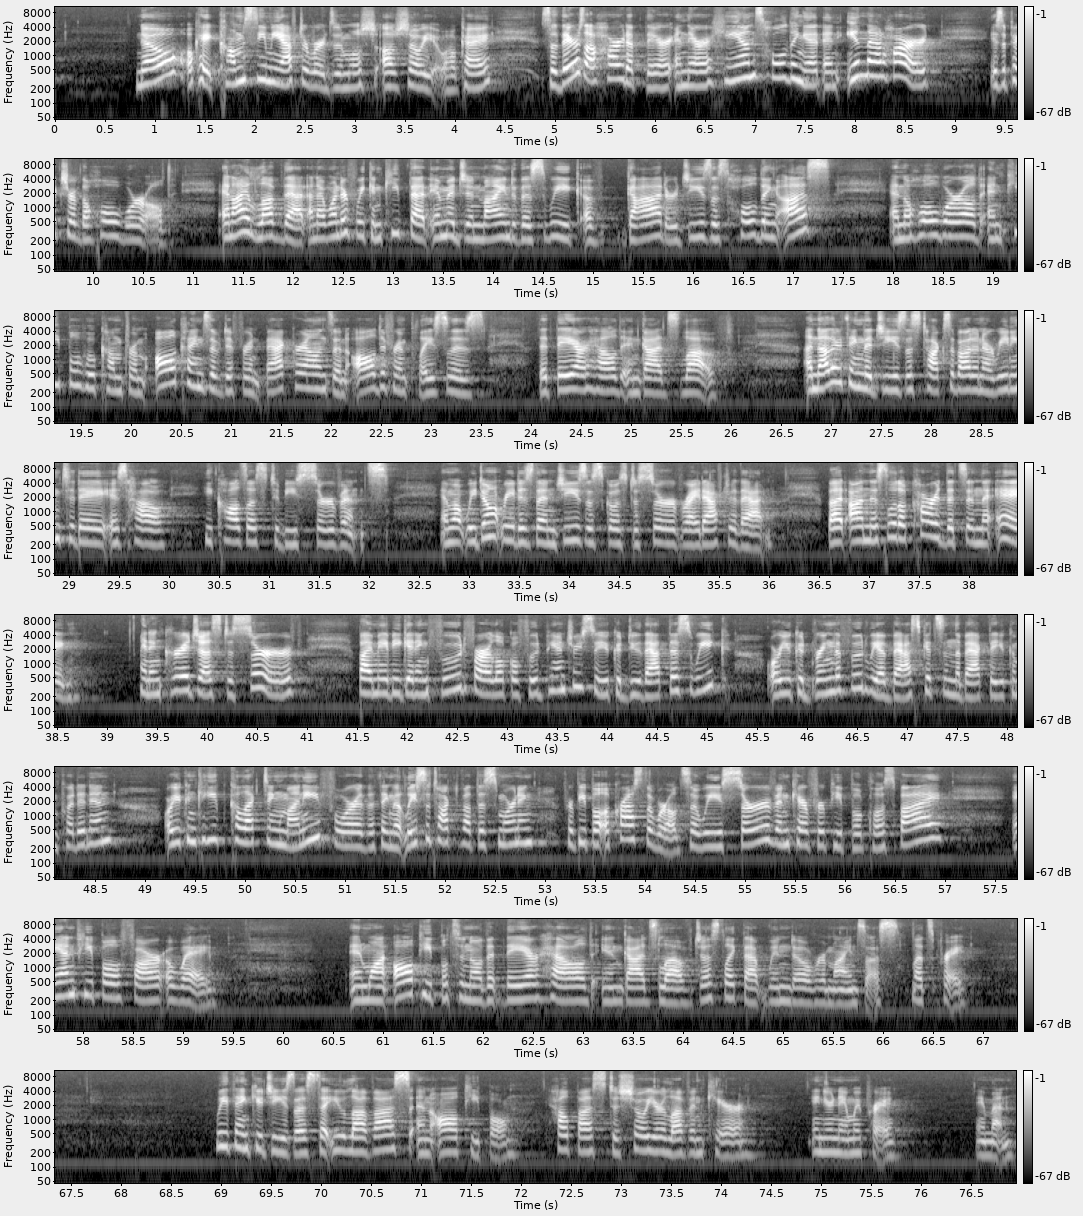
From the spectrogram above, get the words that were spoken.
No? Okay, come see me afterwards and we'll sh- I'll show you, okay? So there's a heart up there, and there are hands holding it, and in that heart is a picture of the whole world. And I love that. And I wonder if we can keep that image in mind this week of God or Jesus holding us and the whole world, and people who come from all kinds of different backgrounds and all different places, that they are held in God's love. Another thing that Jesus talks about in our reading today is how he calls us to be servants. And what we don't read is then Jesus goes to serve right after that. But on this little card that's in the egg, it encourages us to serve by maybe getting food for our local food pantry, so you could do that this week. Or you could bring the food. We have baskets in the back that you can put it in. Or you can keep collecting money for the thing that Lisa talked about this morning for people across the world. So we serve and care for people close by and people far away. And want all people to know that they are held in God's love, just like that window reminds us. Let's pray. We thank you, Jesus, that you love us and all people. Help us to show your love and care. In your name we pray. Amen.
